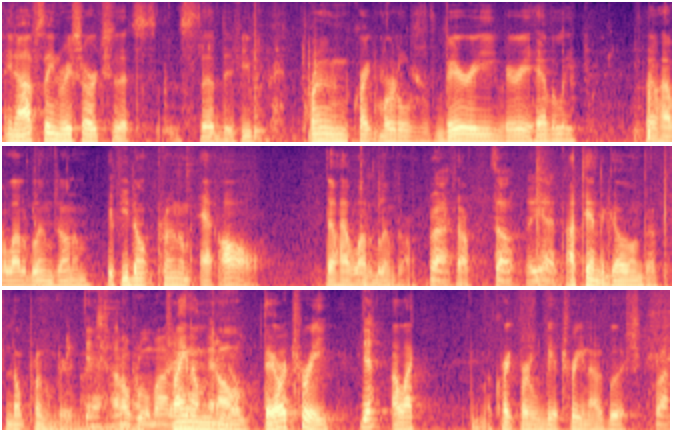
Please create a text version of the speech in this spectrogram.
you know, I've seen research that's said that if you prune crepe myrtles very, very heavily, they'll have a lot of blooms on them. If you don't prune them at all, they'll have a lot of blooms on. Right. So So there you have it. I tend to go on the don't prune them very much. Yeah, I don't prune mine at Train all- them, at you know, all. they are a tree. Yeah. I like a crepe myrtle to be a tree, not a bush. Right.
